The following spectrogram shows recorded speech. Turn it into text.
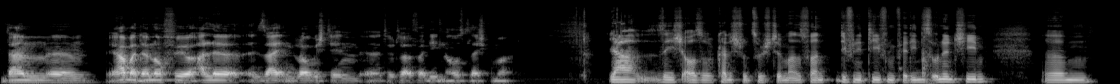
dann, ähm, ja, aber dann noch für alle Seiten, glaube ich, den äh, total verdienten Ausgleich gemacht. Ja, sehe ich auch so, kann ich nur zustimmen. Also es war definitiv ein verdientes Unentschieden. Ähm,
